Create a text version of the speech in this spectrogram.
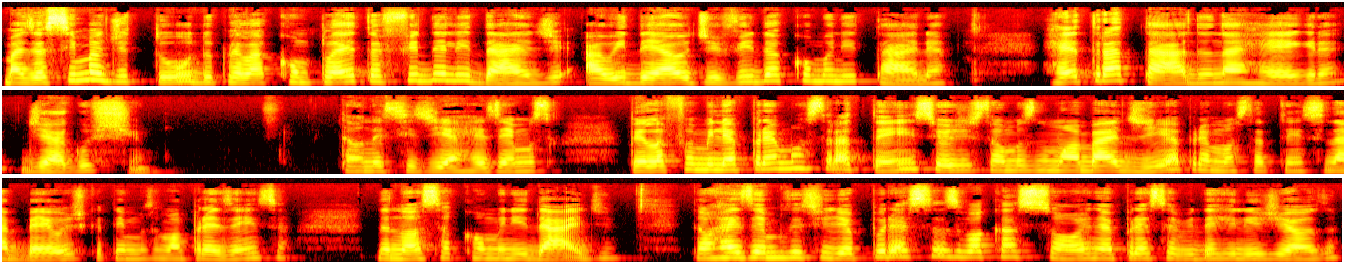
mas acima de tudo pela completa fidelidade ao ideal de vida comunitária retratado na regra de Agostinho. Então, nesse dia, rezemos pela família premonstratense. Hoje estamos numa abadia premonstratense na Bélgica, temos uma presença da nossa comunidade. Então, rezemos esse dia por essas vocações, né, por essa vida religiosa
